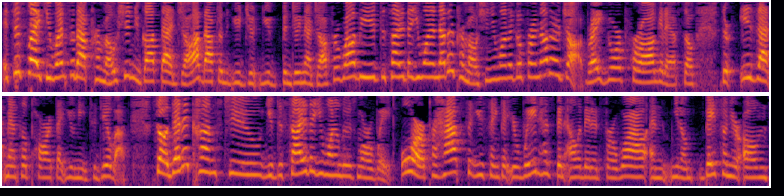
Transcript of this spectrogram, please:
It's just like you went for that promotion, you got that job after you you've been doing that job for a while, but you decided that you want another promotion, you want to go for another job, right? Your prerogative. So there is that mental part that you need to deal with. So then it comes to you've decided that you want to lose more weight, or perhaps that you think that your weight has been elevated for a while, and you know based on your own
